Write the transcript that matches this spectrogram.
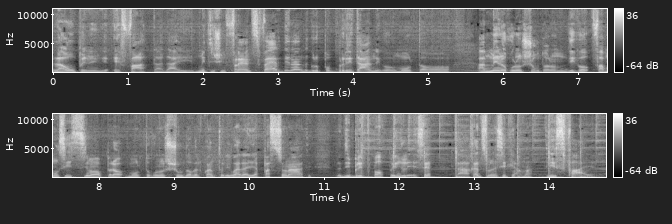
La opening è fatta dai mitici Franz Ferdinand, gruppo britannico molto almeno conosciuto, non dico famosissimo, però molto conosciuto per quanto riguarda gli appassionati di Britpop inglese. La canzone si chiama This Fire.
